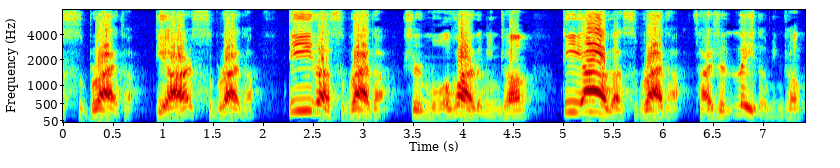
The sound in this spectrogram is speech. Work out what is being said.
Sprite 点 Sprite，第一个 Sprite 是模块的名称。第二个 sprite 才是类的名称。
